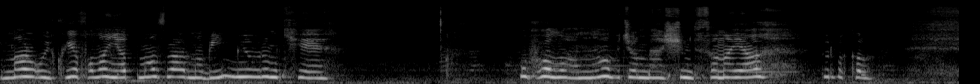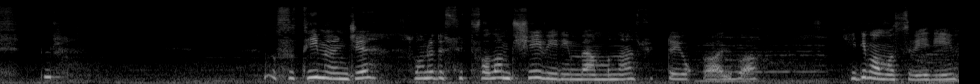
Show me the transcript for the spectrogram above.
Bunlar uykuya falan yatmazlar mı bilmiyorum ki. Uf Allah'ım ne yapacağım ben şimdi sana ya. Dur bakalım. Dur. Isıtayım önce. Sonra da süt falan bir şey vereyim ben buna. Süt de yok galiba. Kedi maması vereyim.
